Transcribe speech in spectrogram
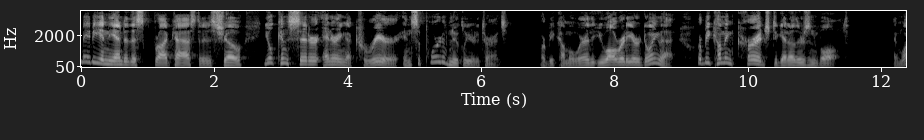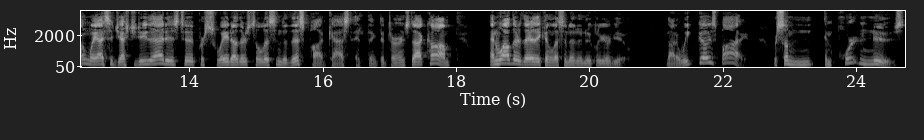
maybe in the end of this broadcast or this show, you'll consider entering a career in support of nuclear deterrence, or become aware that you already are doing that, or become encouraged to get others involved. And one way I suggest you do that is to persuade others to listen to this podcast at thinkdeterrence.com. And while they're there, they can listen to the nuclear review. Not a week goes by where some important news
